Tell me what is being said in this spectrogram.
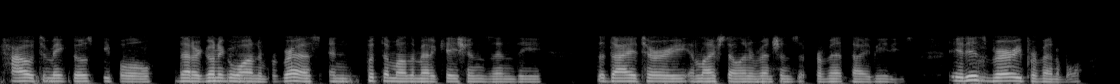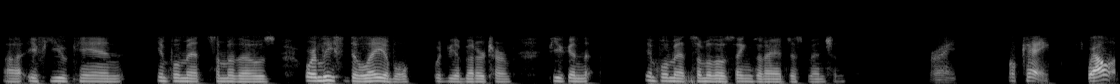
how to make those people that are going to go on and progress and put them on the medications and the the dietary and lifestyle interventions that prevent diabetes. It is very preventable uh, if you can implement some of those, or at least delayable would be a better term. If you can implement some of those things that I had just mentioned. Right. Okay. Well,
